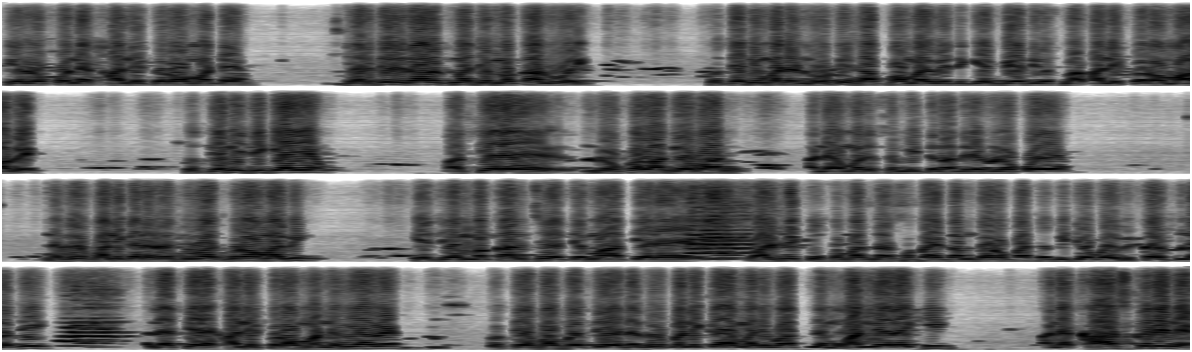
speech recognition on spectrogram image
તે લોકોને ખાલી કરવા માટે જર્જરિત હાલતમાં જે મકાન હોય, તો તેની માટે નોટિસ આપવામાં આવી હતી કે બે દિવસમાં ખાલી કરવામાં આવે. તો તેની જગ્યાએ અત્યારે લોકલ આગેવાન અને અમારી સમિતિના દરેક લોકોએ નગરપાલિકાને રજૂઆત કરવામાં આવી કે જે મકાન છે તેમાં અત્યારે વાલ્મીકી સમાજના સફાઈ કામદારો પાસે બીજો કોઈ વિકલ્પ નથી એટલે અત્યારે ખાલી કરવામાં નહીં આવે. તો તે બાબતે નગરપાલિકાએ અમારી વાતને માન્ય રાખી અને ખાસ કરીને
